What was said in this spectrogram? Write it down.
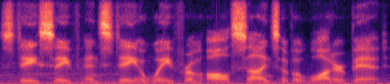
Stay safe and stay away from all signs of a water bed.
